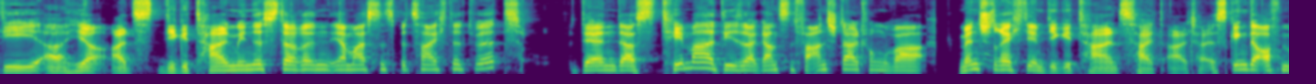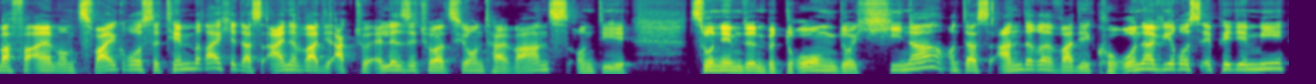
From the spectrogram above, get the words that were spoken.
die äh, hier als Digitalministerin ja meistens bezeichnet wird. Denn das Thema dieser ganzen Veranstaltung war Menschenrechte im digitalen Zeitalter. Es ging da offenbar vor allem um zwei große Themenbereiche. Das eine war die aktuelle Situation Taiwans und die zunehmenden Bedrohungen durch China. Und das andere war die Coronavirus-Epidemie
